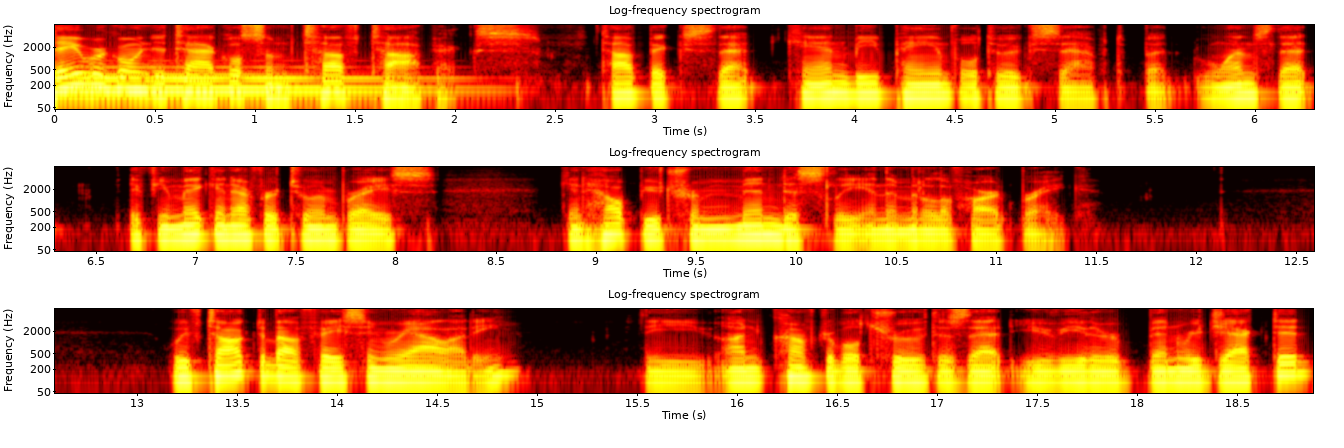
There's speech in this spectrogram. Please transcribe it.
Today, we're going to tackle some tough topics. Topics that can be painful to accept, but ones that, if you make an effort to embrace, can help you tremendously in the middle of heartbreak. We've talked about facing reality. The uncomfortable truth is that you've either been rejected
